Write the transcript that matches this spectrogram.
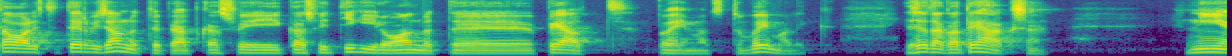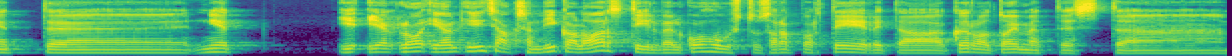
tavaliste terviseandmete pealt, kasvõi, kasvõi digiloo andmete pealt põhimõtteliselt on võimalik. ja seda ka tehakse. nii et, äh, nii et ja, ja, lisaks on igal arstil veel kohustus raporteerida kõrvaltoimetest äh,.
